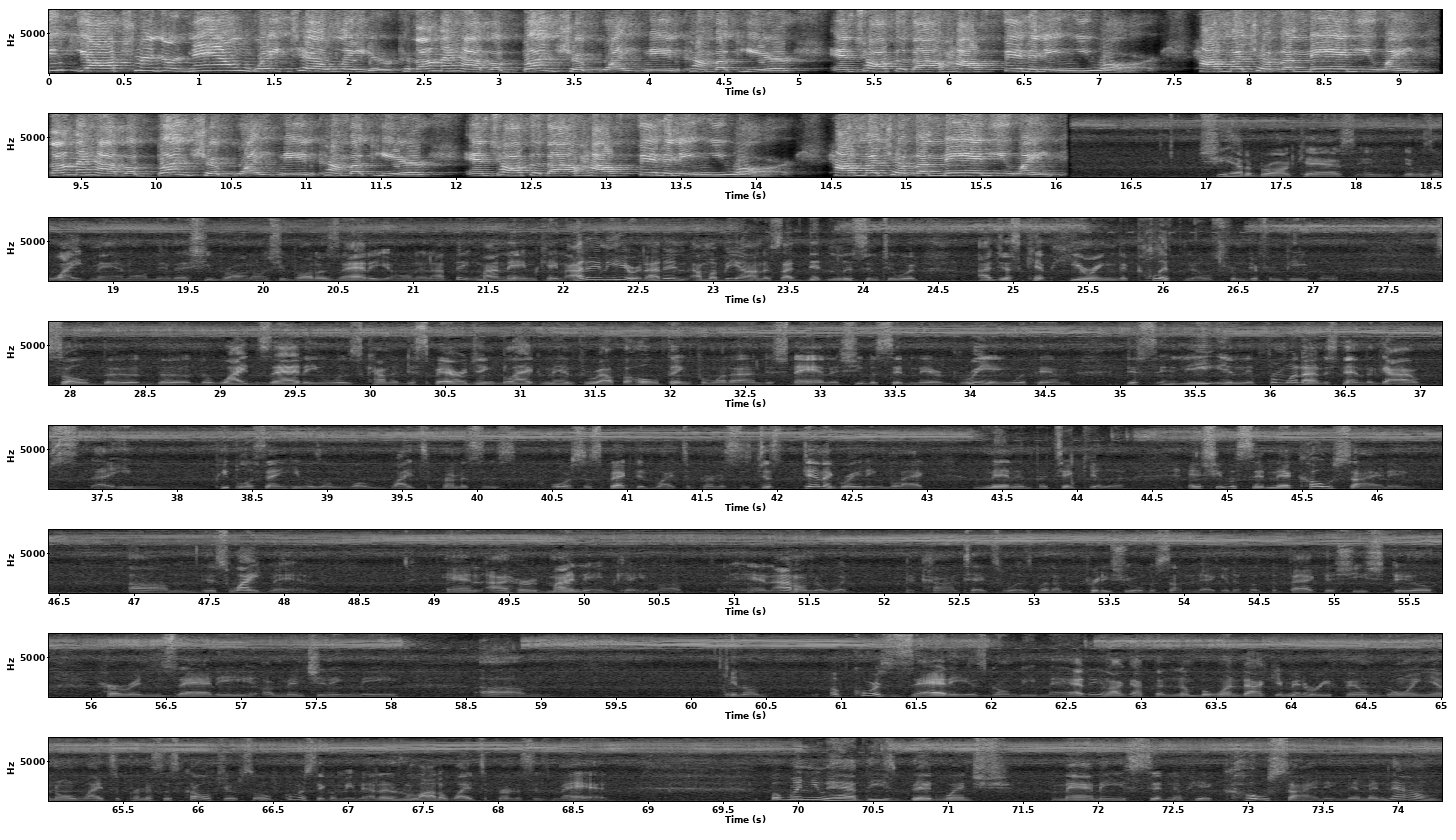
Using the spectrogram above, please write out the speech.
think y'all triggered now, wait till later, because I'm gonna have a bunch of white men come up here and talk about how feminine you are, how much of a man you ain't. I'm gonna have a bunch of white men come up here and talk about how feminine you are, how much of a man you ain't. She had a broadcast and there was a white man on there that she brought on. She brought a Zaddy on, and I think my name came. I didn't hear it. I didn't. I'm gonna be honest. I didn't listen to it. I just kept hearing the cliff notes from different people. So the the the white zaddy was kind of disparaging black men throughout the whole thing, from what I understand, and she was sitting there agreeing with him. This, he, and from what I understand, the guy he people are saying he was a, a white supremacist or suspected white supremacist, just denigrating black men in particular. And she was sitting there co-signing um, this white man, and I heard my name came up, and I don't know what the context was, but I'm pretty sure it was something negative. But the fact that she still her and Zaddy are mentioning me. Um, you know, of course Zaddy is going to be mad. You know, I got the number one documentary film going in on white supremacist culture, so of course they're going to be mad. There's a lot of white supremacists mad. But when you have these bedwench mammies sitting up here co-signing them, and now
